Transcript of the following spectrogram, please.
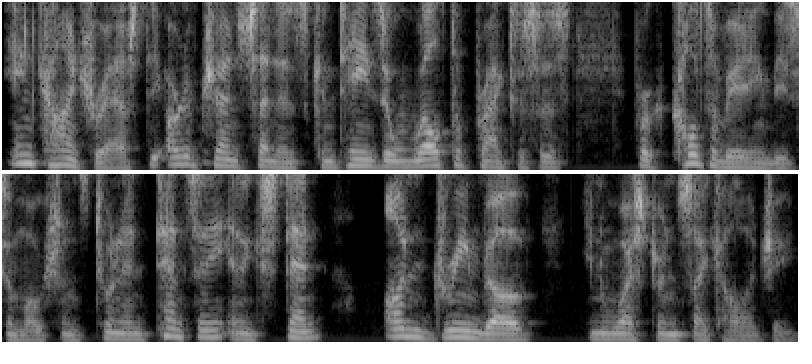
In contrast, the art of transcendence contains a wealth of practices for cultivating these emotions to an intensity and extent undreamed of in Western psychology.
